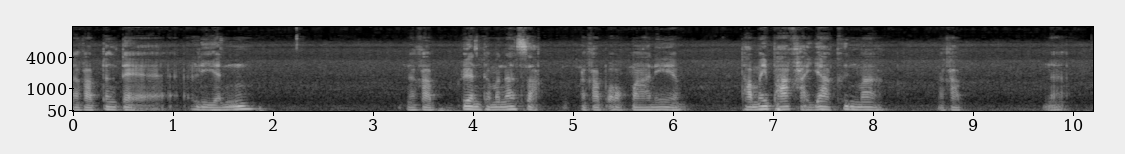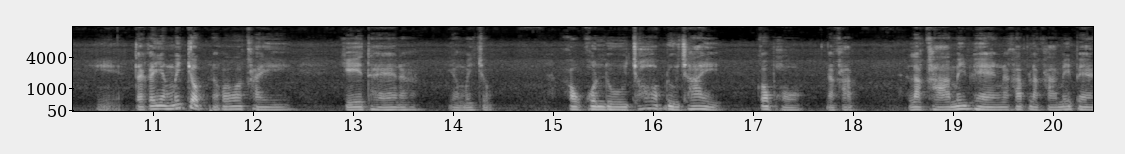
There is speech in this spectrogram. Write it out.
นะครับ ตั้งแต่เหรียญนะครับเลื่อนธรรมนัสศักดิ์นะครับออกมาเนี่ยทำให้พระขายยากขึ้นมากนะครับนะนี่แต่ก็ยังไม่จบนะเพราะว่าใครเก๊แท้นะยังไม่จบ เอาคนดูชอบดูใช่ก็พอนะครับ ราคาไม่แพงนะครับ ราคาไม่แพง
